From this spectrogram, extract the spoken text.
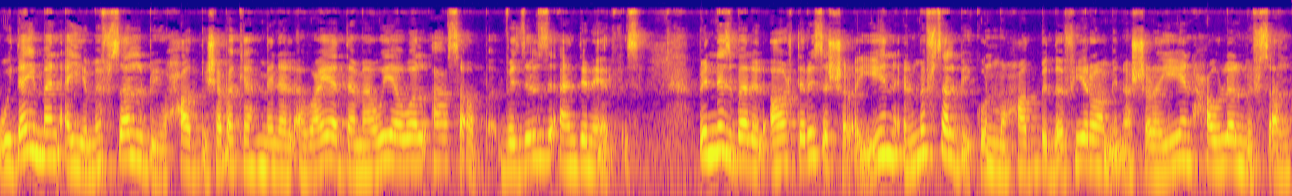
ودايما أي مفصل بيحاط بشبكة من الأوعية الدموية والأعصاب vessels and nerves. بالنسبة للأرتريز الشرايين المفصل بيكون محاط بضفيرة من الشرايين حول المفصل.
